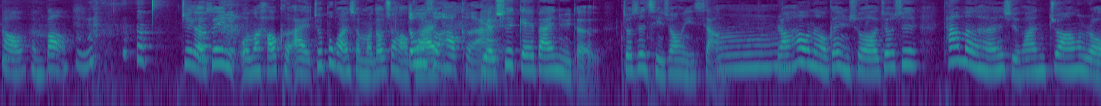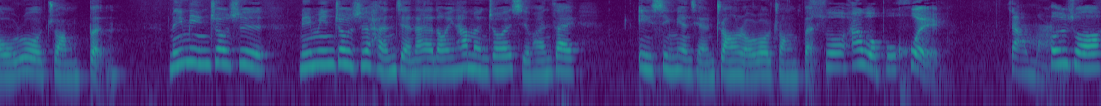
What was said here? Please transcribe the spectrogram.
好，很棒。这个，所以我们好可爱，就不管什么都是好可爱，都说好可爱，也是 gay 白女的，就是其中一项。嗯然后呢，我跟你说，就是他们很喜欢装柔弱、装笨，明明就是明明就是很简单的东西，他们就会喜欢在异性面前装柔弱、装笨，说啊，我不会。这样吗？或者说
